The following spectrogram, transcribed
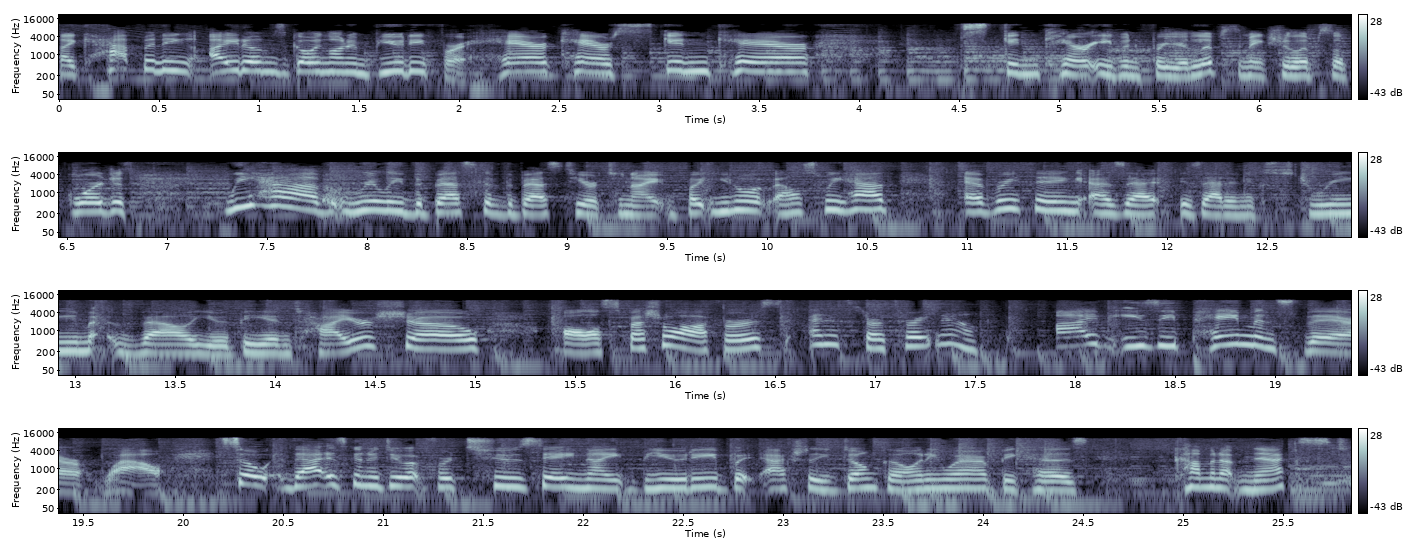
like happening items going on in beauty for hair care, skin care, skincare even for your lips to make your lips look gorgeous. We have really the best of the best here tonight, but you know what else we have? Everything as at, is at an extreme value. The entire show, all special offers, and it starts right now. Five easy payments there. Wow. So that is going to do it for Tuesday Night Beauty, but actually don't go anywhere because coming up next,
